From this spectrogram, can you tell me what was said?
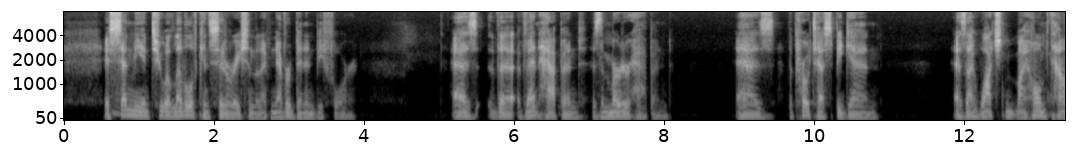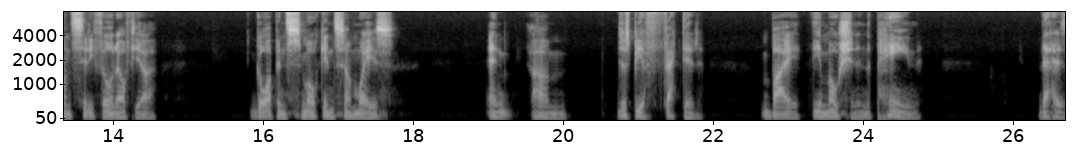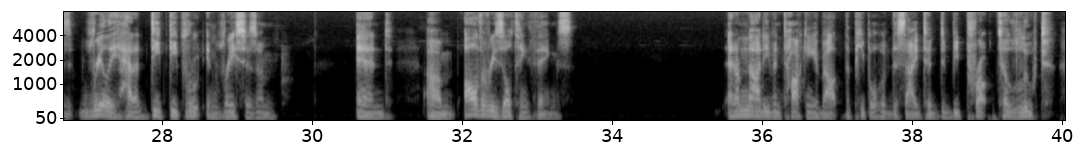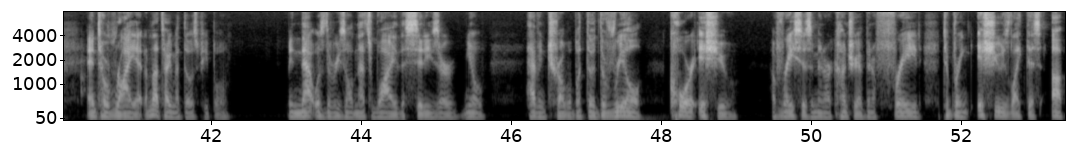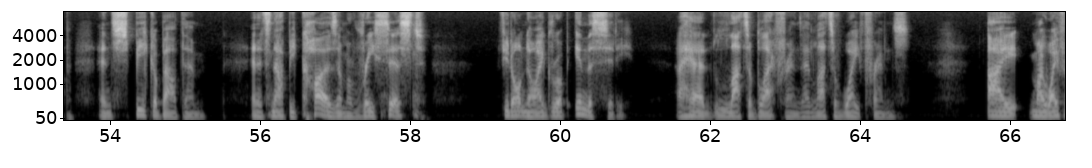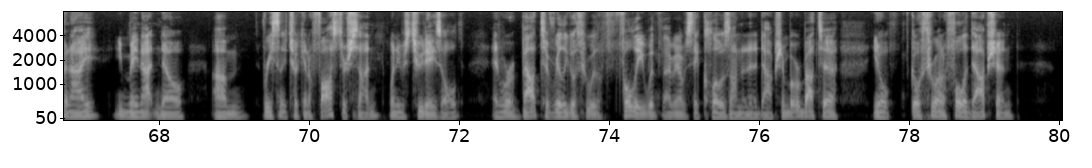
is hmm. send me into a level of consideration that I've never been in before. As the event happened, as the murder happened, as the protests began, as I watched my hometown city, Philadelphia, go up in smoke in some ways and um, just be affected by the emotion and the pain that has really had a deep, deep root in racism and um, all the resulting things. And I'm not even talking about the people who have decided to, to be pro to loot and to riot. I'm not talking about those people. Mean, that was the result, and that's why the cities are, you know, having trouble. But the the real core issue of racism in our country, I've been afraid to bring issues like this up and speak about them. And it's not because I'm a racist. If you don't know, I grew up in the city. I had lots of black friends. I had lots of white friends. I, my wife and I, you may not know, um, recently took in a foster son when he was two days old and we're about to really go through with a fully with I mean I would say close on an adoption, but we're about to, you know, go through on a full adoption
